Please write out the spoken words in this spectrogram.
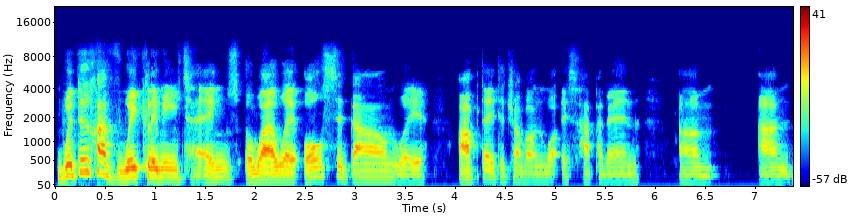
we do have weekly meetings where we all sit down, we update each other on what is happening, um, and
